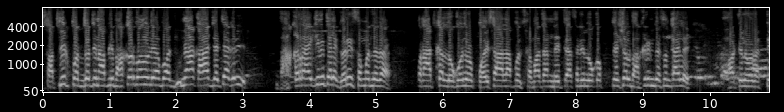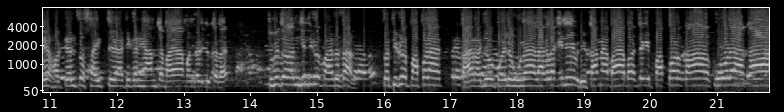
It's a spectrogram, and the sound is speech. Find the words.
सात्विक पद्धतीने आपली भाकर बनवली आहे. जुन्या काळात ज्याच्या घरी भाकर आहे की नाही त्याला घरी समजलं जाय. पण आजकाल लोक जवळ पैसा आला पण समाधान नाही. त्यासाठी लोक स्पेशल भाकरीन बेसन खायले. हॉटेलवर जातात. ते हॉटेलचं साहित्य या ठिकाणी आमच्या बाया मंडळी विकत आहे तुम्ही जर आणखीन तिकडे पाहत असाल तर तिकडे पापड आहेत. काय राजू पहिले उन्हाळा लागला की नाही? रिकाम्या बाया बसल्या की पापड का कुरोळ्या का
